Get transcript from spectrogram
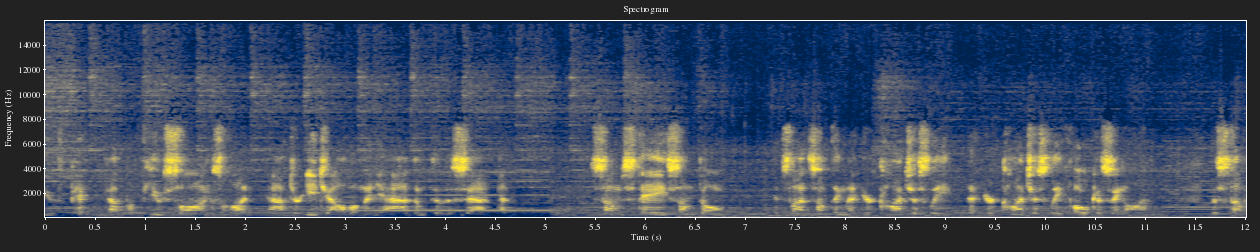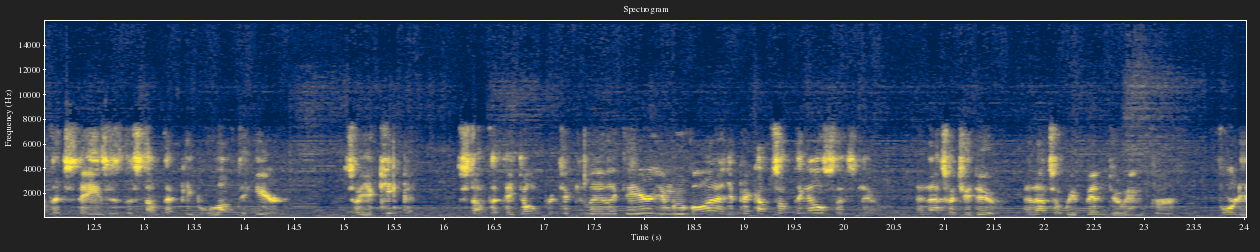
you've picked up a few songs on after each album and you add them to the set. Some stay, some don't. It's not something that you're consciously that you're consciously focusing on. The stuff that stays is the stuff that people love to hear, so you keep it. Stuff that they don't particularly like to hear, you move on and you pick up something else that's new, and that's what you do. And that's what we've been doing for 40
